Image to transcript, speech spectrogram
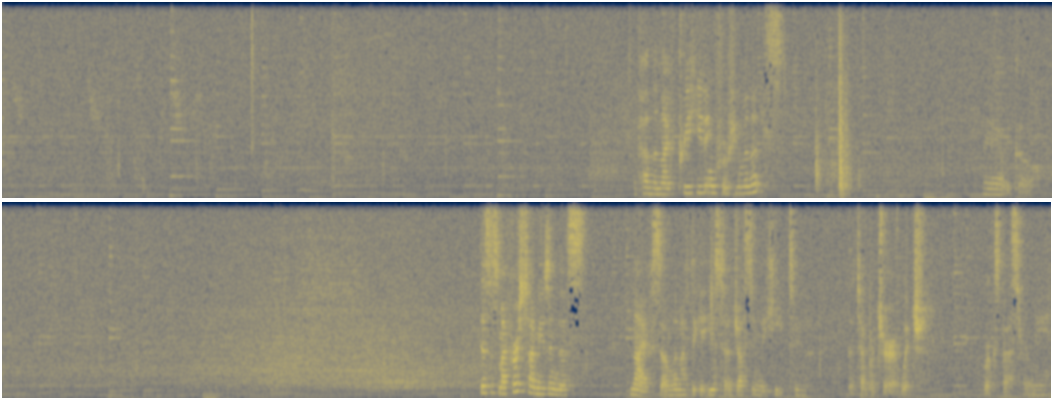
I've had the knife preheating for a few minutes. This is my first time using this knife, so I'm going to have to get used to adjusting the heat to the temperature at which works best for me.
